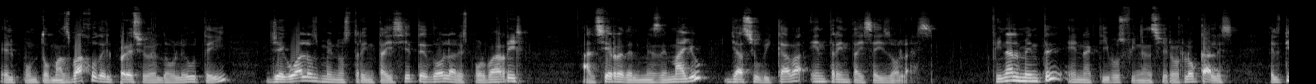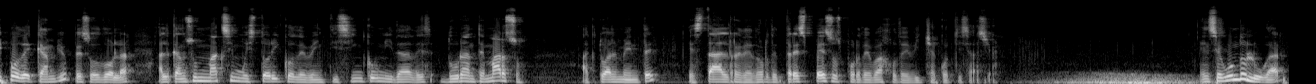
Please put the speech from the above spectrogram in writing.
el punto más bajo del precio del WTI llegó a los menos 37 dólares por barril, al cierre del mes de mayo ya se ubicaba en 36 dólares. Finalmente, en activos financieros locales, el tipo de cambio peso dólar alcanzó un máximo histórico de 25 unidades durante marzo. Actualmente está alrededor de 3 pesos por debajo de dicha cotización. En segundo lugar,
